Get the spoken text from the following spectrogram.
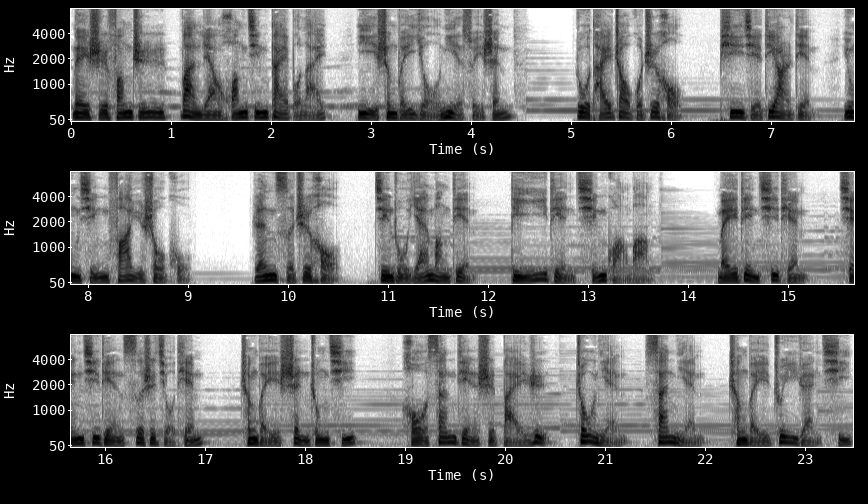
那时方知万两黄金带不来，一生为有孽随身。入台照过之后，批解第二殿，用刑发育受苦。人死之后，进入阎王殿。第一殿秦广王，每殿七天，前七殿四十九天，称为慎终期；后三殿是百日、周年、三年，称为追远期。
